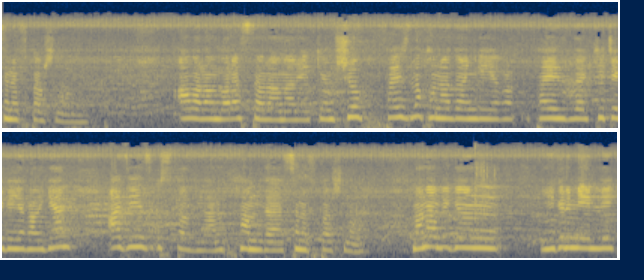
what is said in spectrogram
sinfdoshlarim. Avvalambor assalomu alaykum. Shu fayzli xonadonga yig'i- fayzli kechaga yig'ilgan aziz ustozlar hamda sinfdoshlar. Mana bugun yigirma yillik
